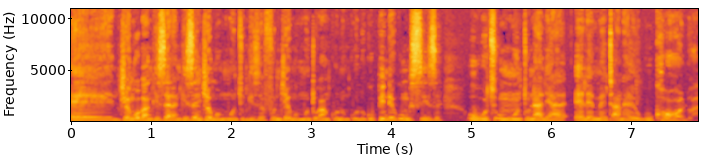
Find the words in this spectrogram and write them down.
eh njengoba ngizela ngize njengomuntu ngize futhi njengomuntu kaNkuluNkulu kuphinde kungisize ukuthi umuntu unale element anayo ukukholwa.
